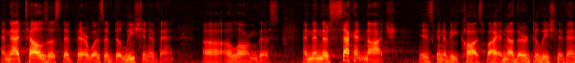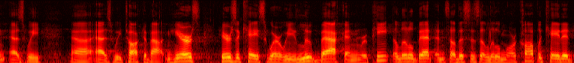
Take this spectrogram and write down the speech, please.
and that tells us that there was a deletion event uh, along this. And then the second notch is going to be caused by another deletion event as we, uh, as we talked about. And here's, here's a case where we loop back and repeat a little bit, and so this is a little more complicated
